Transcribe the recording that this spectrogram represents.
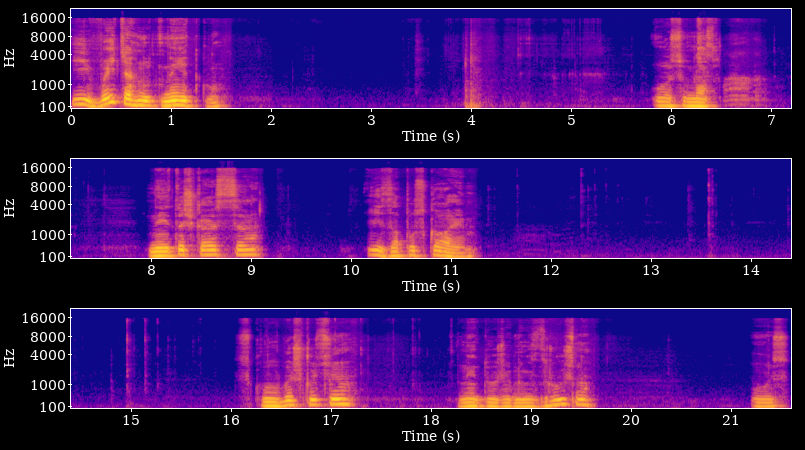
І витягнути нитку. Ось у нас ниточка ось ця. І запускаємо. Скобочку цю. Не дуже мені зручно. Ось.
